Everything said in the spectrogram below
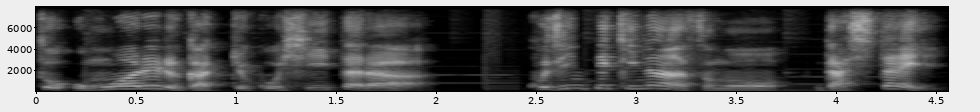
と思われる楽曲を弾いたら、個人的なその出したい、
